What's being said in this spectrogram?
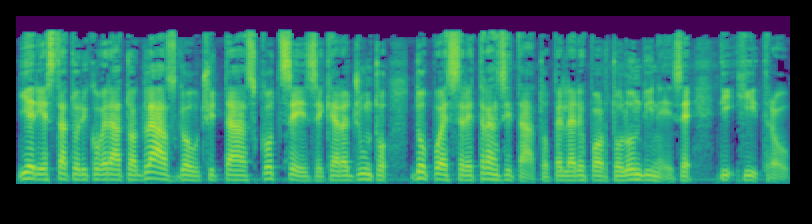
Ieri è stato ricoverato a Glasgow, città scozzese, che ha raggiunto dopo essere transitato per l'aeroporto londinese di Heathrow.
